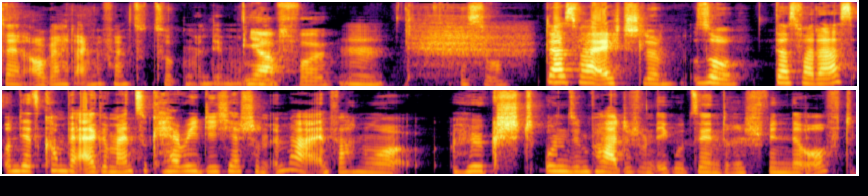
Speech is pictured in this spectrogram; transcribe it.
Dein Auge hat angefangen zu zucken in dem Moment. Ja, voll. Hm. Ist so. Das war echt schlimm. So, das war das. Und jetzt kommen wir allgemein zu Carrie, die ich ja schon immer einfach nur höchst unsympathisch und egozentrisch finde oft.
